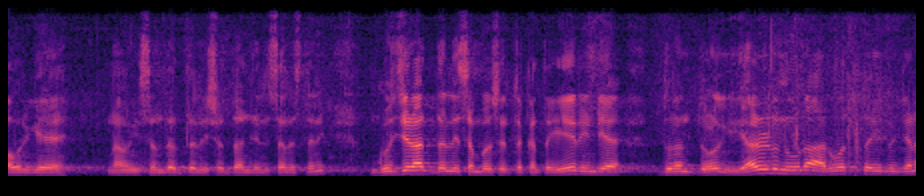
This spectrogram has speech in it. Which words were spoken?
ಅವರಿಗೆ ನಾವು ಈ ಸಂದರ್ಭದಲ್ಲಿ ಶ್ರದ್ಧಾಂಜಲಿ ಸಲ್ಲಿಸ್ತೀನಿ. ಗುಜರಾತ್ದಲ್ಲಿ ಸಂಭವಿಸಿರ್ತಕ್ಕಂಥ ಏರ್ ಇಂಡಿಯಾ ದುರಂತದೊಳಗೆ ಎರಡು ನೂರ ಅರವತ್ತೈದು ಜನ.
